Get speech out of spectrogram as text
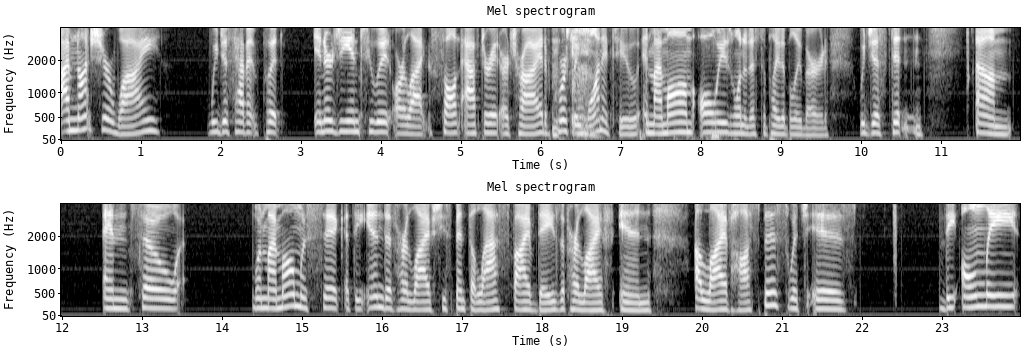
I'm not sure why. We just haven't put energy into it or like sought after it or tried. Of course, we wanted to. And my mom always wanted us to play the Bluebird. We just didn't. Um, And so when my mom was sick at the end of her life, she spent the last five days of her life in Alive Hospice, which is the only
